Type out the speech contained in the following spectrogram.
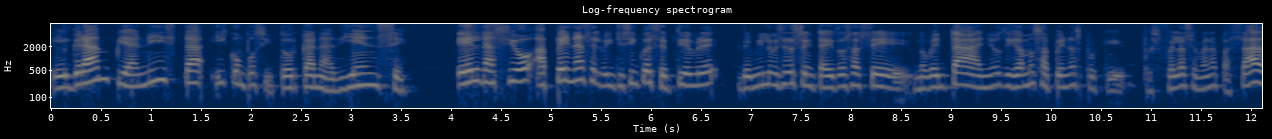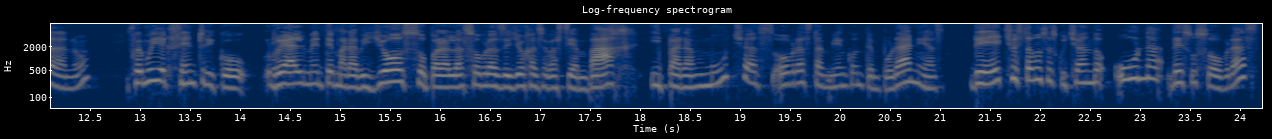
el gran pianista y compositor canadiense. Él nació apenas el 25 de septiembre de 1932, hace 90 años, digamos apenas porque pues fue la semana pasada, ¿no? fue muy excéntrico, realmente maravilloso para las obras de Johann Sebastian Bach y para muchas obras también contemporáneas. De hecho, estamos escuchando una de sus obras,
